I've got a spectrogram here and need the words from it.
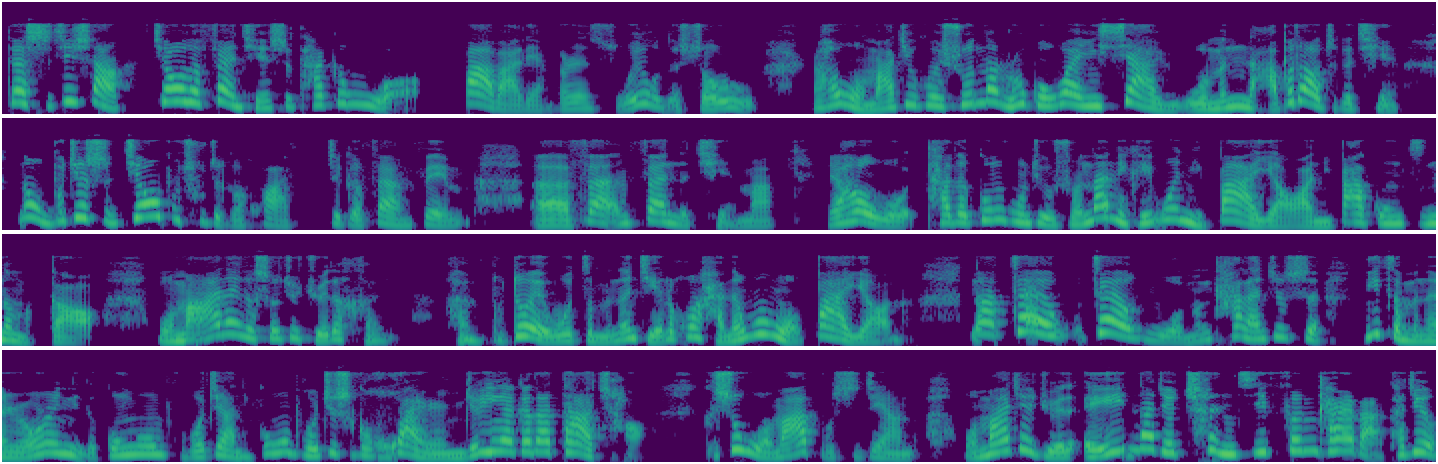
但实际上交的饭钱是她跟我。爸爸两个人所有的收入，然后我妈就会说，那如果万一下雨，我们拿不到这个钱，那我不就是交不出这个话这个饭费呃饭饭的钱吗？然后我他的公公就说，那你可以问你爸要啊，你爸工资那么高。我妈那个时候就觉得很。很不对，我怎么能结了婚还能问我爸要呢？那在在我们看来，就是你怎么能容忍你的公公婆婆这样？你公公婆婆就是个坏人，你就应该跟他大吵。可是我妈不是这样的，我妈就觉得，哎，那就趁机分开吧。她就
